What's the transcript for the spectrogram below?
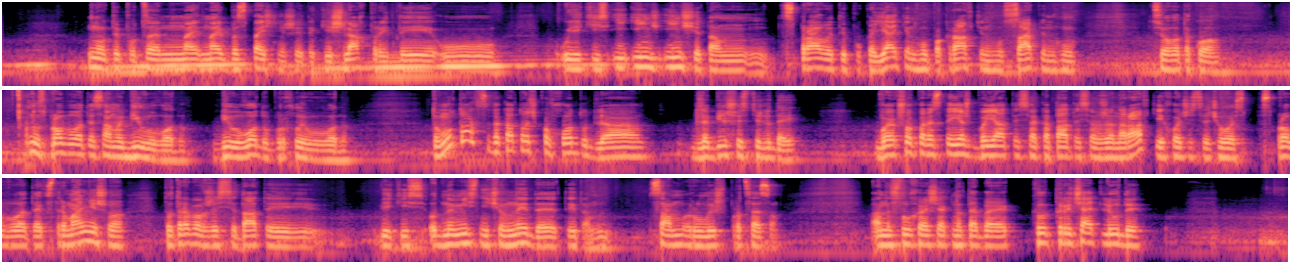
Ну, типу, це най, найбезпечніший такий шлях прийти у, у якісь і інш, інші там справи, типу каякінгу, по крафтінгу, сапінгу, цього такого. Ну, спробувати саме білу воду. Білу воду, бурхливу воду. Тому так, це така точка входу для, для більшості людей. Бо якщо перестаєш боятися кататися вже на рафті і хочеться чогось спробувати екстремальнішого, то треба вже сідати в якісь одномісні човни, де ти там сам рулиш процесом, а не слухаєш, як на тебе кричать люди.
